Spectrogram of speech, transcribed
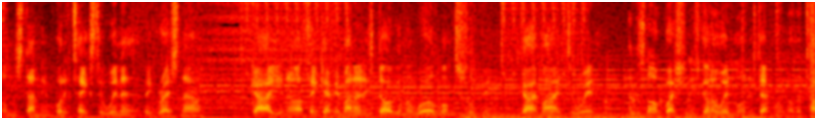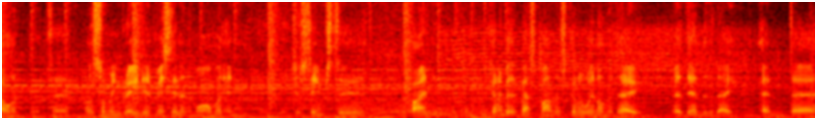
understanding what it takes to win a big race now. Guy, you know, I think every man and his dog in the world wants flipping Guy Martin to win. And there's no question he's going to win one. He's definitely got the talent. But uh, there's some ingredient missing at the moment, and it just seems to find him. He's going to be the best man that's going to win on the day, at the end of the day. And uh,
